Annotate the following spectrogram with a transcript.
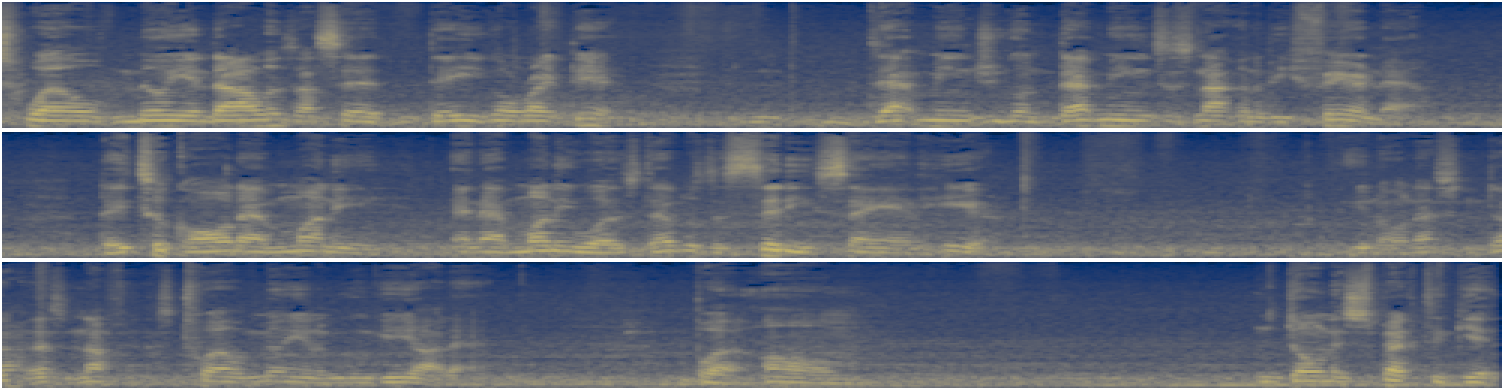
twelve million dollars. I said, "There you go, right there." That means you're gonna. That means it's not gonna be fair now they took all that money, and that money was that was the city saying here. You know, that's that's nothing. It's twelve million, and gonna give y'all that. But um, don't expect to get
